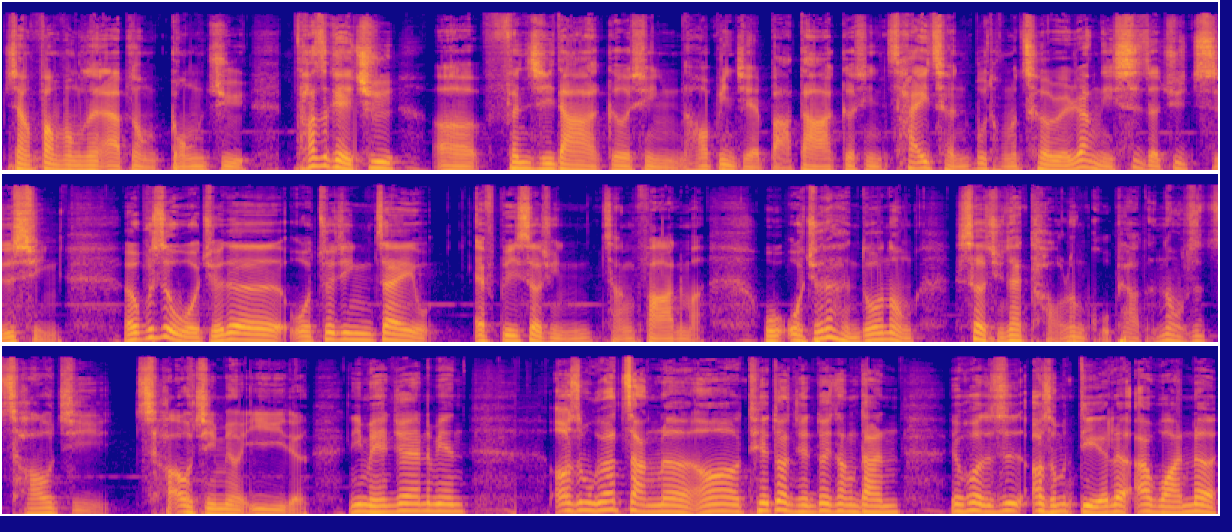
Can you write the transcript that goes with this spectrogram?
像放风筝 App 这种工具，它是可以去呃分析大家的个性，然后并且把大家个性拆成不同的策略，让你试着去执行，而不是我觉得我最近在 FB 社群常发的嘛，我我觉得很多那种社群在讨论股票的那种是超级超级没有意义的，你每天就在那边。哦，什么股票涨了？哦，贴赚钱对账单，又或者是哦，什么跌了啊？完了，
